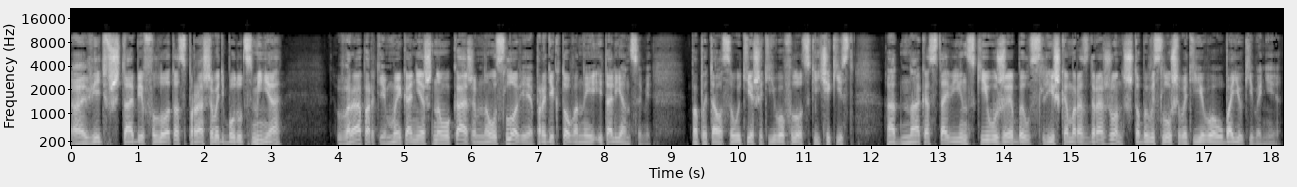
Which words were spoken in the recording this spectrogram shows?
«А ведь в штабе флота спрашивать будут с меня». «В рапорте мы, конечно, укажем на условия, продиктованные итальянцами», — попытался утешить его флотский чекист. Однако Ставинский уже был слишком раздражен, чтобы выслушивать его убаюкивание.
